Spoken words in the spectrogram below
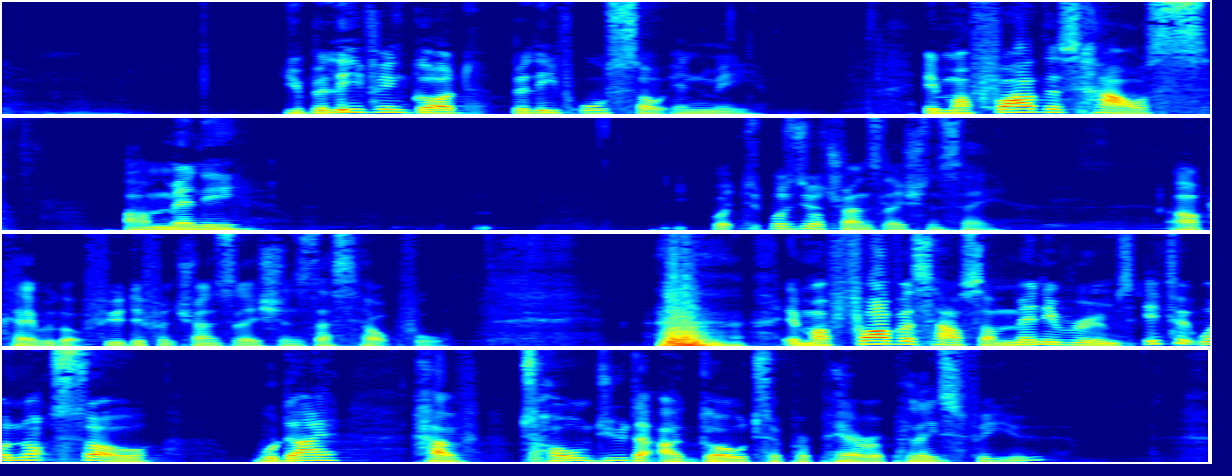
You believe in God, believe also in me. In my Father's house are many. What, what does your translation say? Okay, we've got a few different translations. That's helpful. in my Father's house are many rooms. If it were not so, would I have told you that I go to prepare a place for you?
